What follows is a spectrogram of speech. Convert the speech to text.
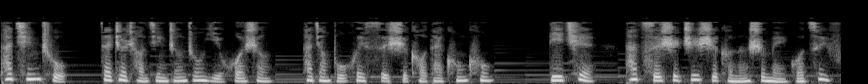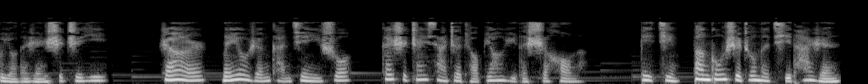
他清楚，在这场竞争中已获胜，他将不会死时口袋空空。的确，他辞世之时可能是美国最富有的人士之一。然而，没有人敢建议说，该是摘下这条标语的时候了。毕竟，办公室中的其他人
